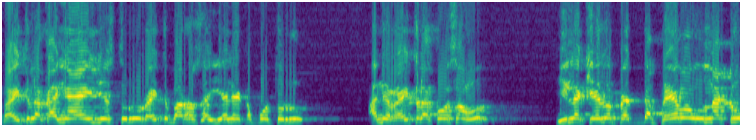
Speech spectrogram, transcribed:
రైతులకు అన్యాయం చేస్తుర్రు రైతు భరోసా ఇయ్యలేకపోతుర్రు అని రైతుల కోసం వీళ్ళకేదో పెద్ద ప్రేమ ఉన్నట్టు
